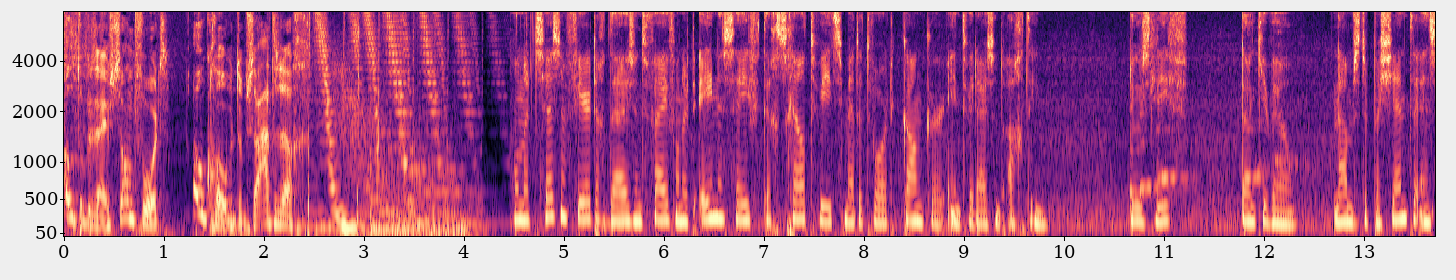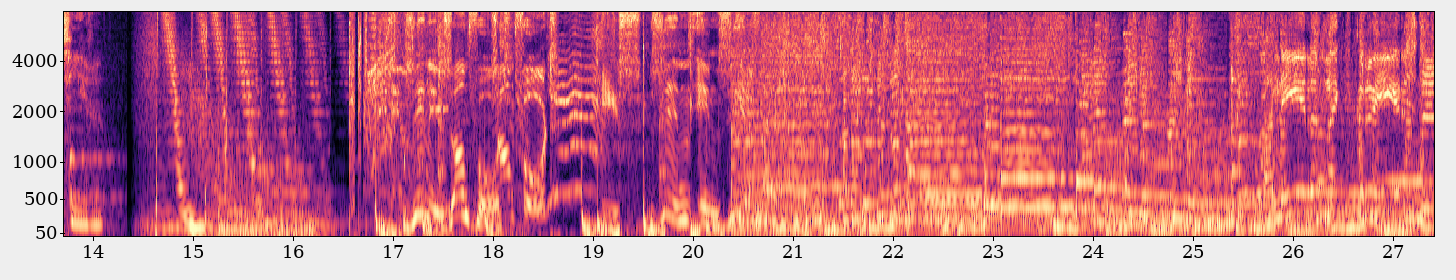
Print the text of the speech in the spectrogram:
Autobedrijf Zandvoort, ook geopend op zaterdag. 146.571 scheldtweets met het woord kanker in 2018. Doe eens lief. Dank je wel. Namens de patiënten en sieren. Zin in Zandvoort, Zandvoort is zin in ZFM. Wanneer het lekker weer is,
